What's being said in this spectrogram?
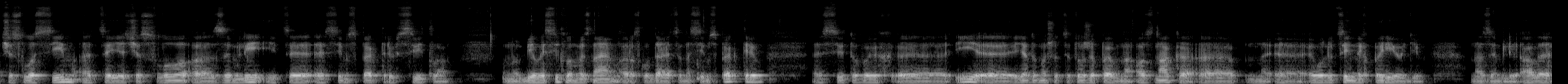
Число 7 – це є число Землі, і це 7 спектрів світла. Ну, біле світло, ми знаємо, розкладається на 7 спектрів е, світових. е, І е, я думаю, що це теж певна ознака еволюційних періодів на Землі. Але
